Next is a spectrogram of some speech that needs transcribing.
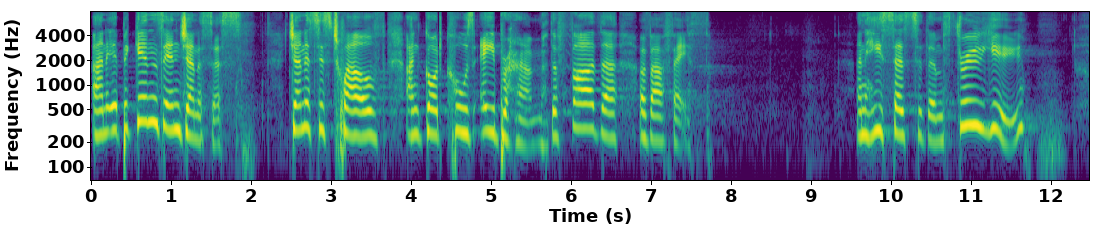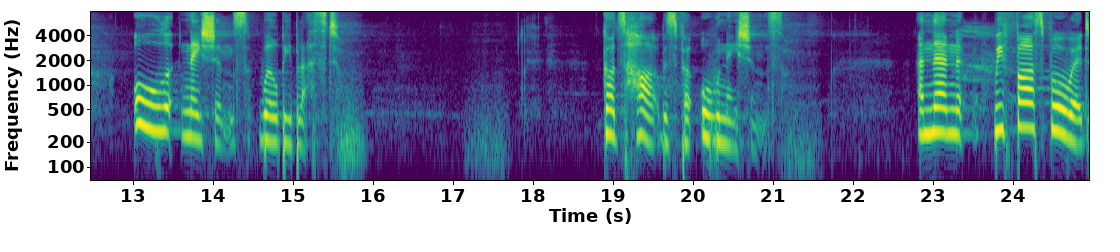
And it begins in Genesis. Genesis 12, and God calls Abraham the father of our faith. And he says to them, Through you, all nations will be blessed. God's heart was for all nations. And then we fast forward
